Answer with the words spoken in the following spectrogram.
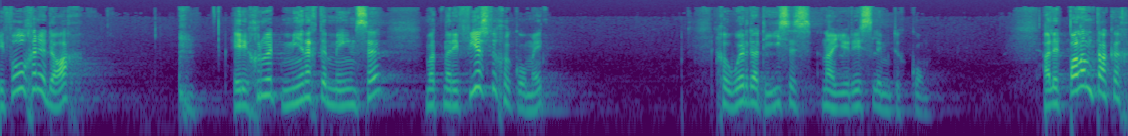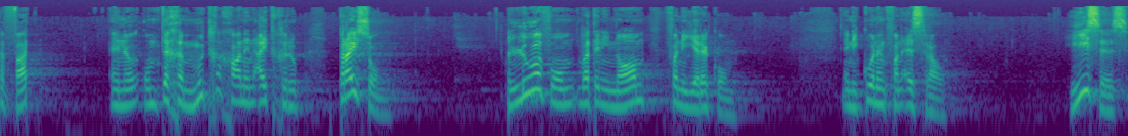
Die volgende dag het die groot menigte mense wat na die fees toe gekom het gehoor dat Jesus na Jerusalem toe kom. Hulle het palmtakke gevat en hom tegemoet gegaan en uitgeroep: "Prys hom! Loof hom wat in die naam van die Here kom en die koning van Israel." Jesus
